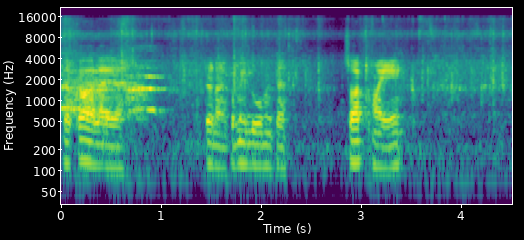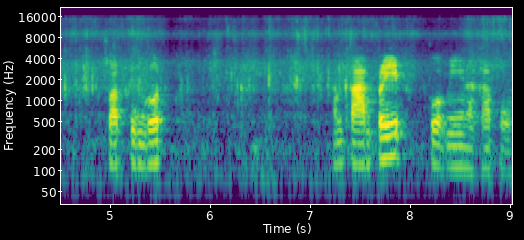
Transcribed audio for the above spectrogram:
แล้วก็อะไรอะตัวไหนก็ไม่รู้เหมือนกัน ซอสหอย ซอสปรุงรส น้ำตาลปรี๊บพวกนี้นะครับผม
